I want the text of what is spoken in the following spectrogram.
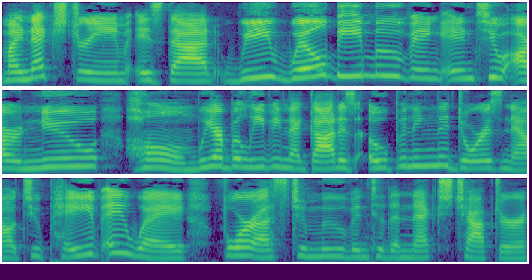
My next dream is that we will be moving into our new home. We are believing that God is opening the doors now to pave a way for us to move into the next chapter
